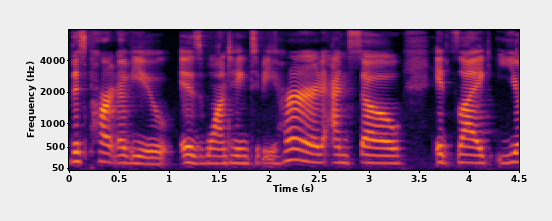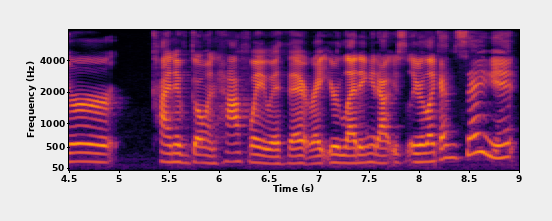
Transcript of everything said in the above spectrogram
this part of you is wanting to be heard and so it's like you're kind of going halfway with it, right? You're letting it out. You're like, I'm saying it.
